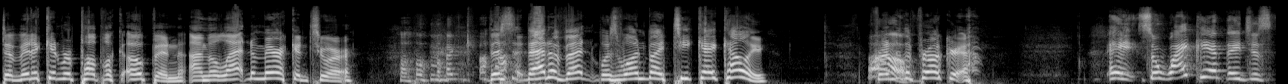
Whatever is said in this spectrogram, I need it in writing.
Dominican Republic Open on the Latin American Tour. Oh my god! This that event was won by TK Kelly, friend Oh. of the oh. program. Hey, so why can't they just?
